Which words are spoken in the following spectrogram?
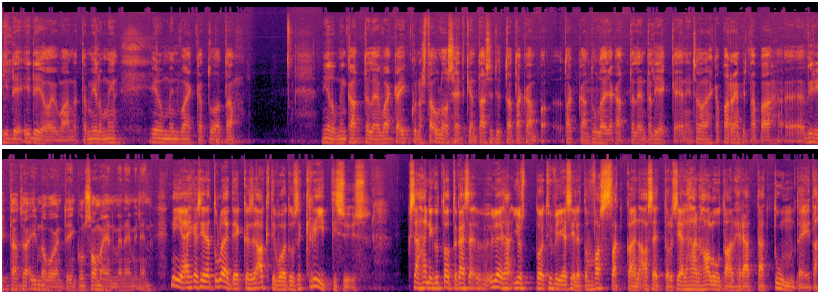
ide- ideoimaan, että mieluummin, mieluummin vaikka tuota, mieluummin kattelee vaikka ikkunasta ulos hetken tai sytyttää takan, takkaan tulee ja kattelee niitä liekkejä, niin se on ehkä parempi tapa äh, virittäytyä innovointiin kuin someen meneminen. Niin ja ehkä siinä tulee, tiedätkö, se aktivoituu se kriittisyys. Sähän niin kuin totta kai sä yleensä just toit hyvin esille, että on vastakkainasettelu. Siellähän halutaan herättää tunteita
